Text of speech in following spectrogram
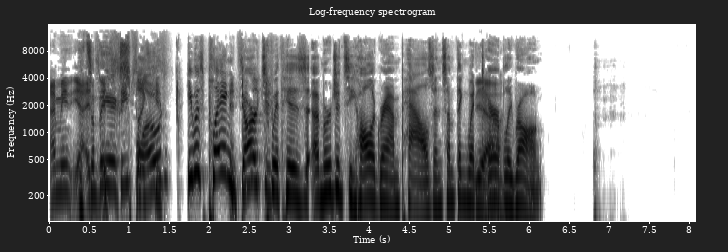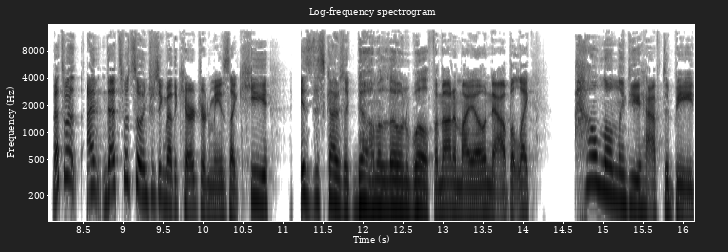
I mean, yeah, Did it- something it seems like explode? he's- He was playing It seems like darts with his emergency hologram pals and something went Yeah. terribly wrong. That's what I, that's what's so interesting about the character to me is like he is this guy who's like, no, I'm a lone wolf. I'm out on my own now. But like, how lonely do you have to be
